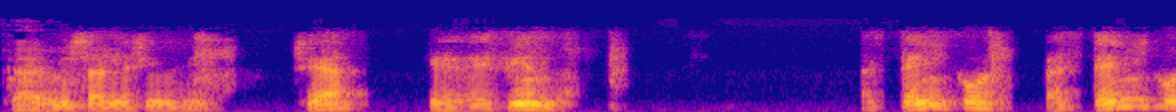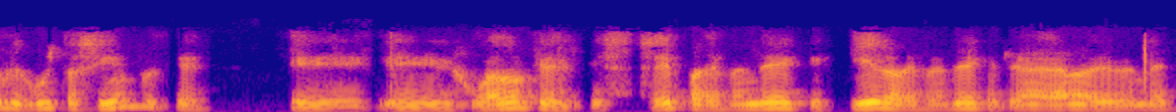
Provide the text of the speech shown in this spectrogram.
Claro. Que me sabía así decir. O sea, que le defienda. Al técnico, al técnico le gusta siempre que, el jugador que, sepa defender, que quiera defender, que tenga ganas de defender.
